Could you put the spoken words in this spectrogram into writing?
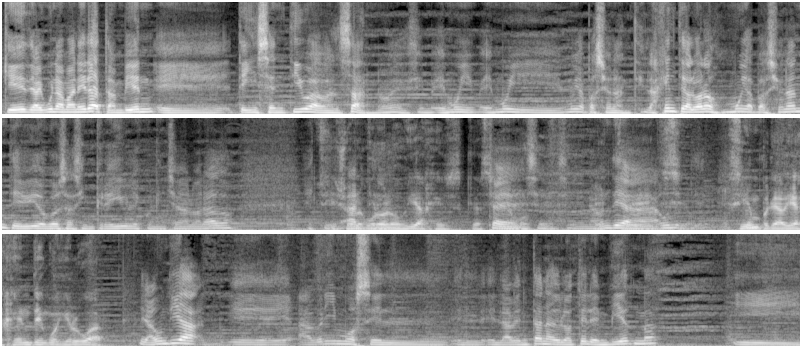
que de alguna manera también eh, te incentiva a avanzar, ¿no? Es, muy, es muy, muy apasionante. La gente de Alvarado es muy apasionante, he vivido cosas increíbles con hincha Alvarado. Este, sí, yo antes, recuerdo los viajes que hacíamos. Sí, sí. No, un día, este, un, siempre un, había gente en cualquier lugar. Mira, un día eh, abrimos el, el, la ventana del hotel en Viedma y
